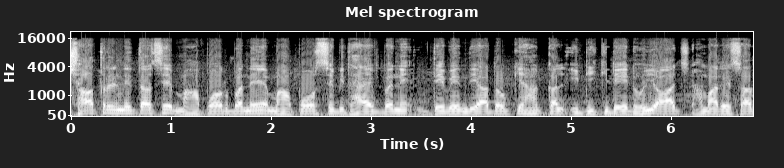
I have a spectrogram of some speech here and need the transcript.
छात्र नेता से महापौर बने, महापौर से विधायक बने। देवेंद्र यादव के यहाँ कल ईडी की रेड हुई। आज हमारे साथ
